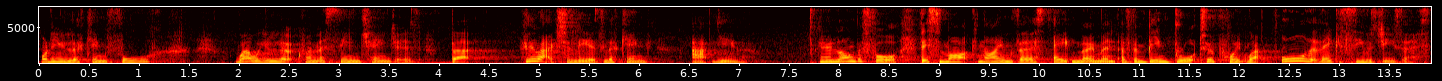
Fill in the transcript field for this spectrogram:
What are you looking for? Where will you look when the scene changes? But who actually is looking at you? You know, long before this Mark 9, verse 8 moment of them being brought to a point where that they could see was Jesus,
